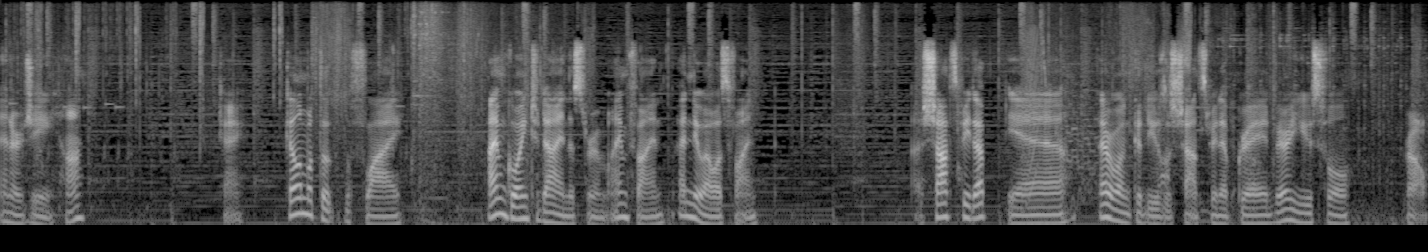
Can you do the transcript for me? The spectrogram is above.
energy, huh? Kill him with the, the fly. I'm going to die in this room. I'm fine. I knew I was fine. Uh, shot speed up? Yeah. Everyone could use a shot speed upgrade. Very useful. Bro.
